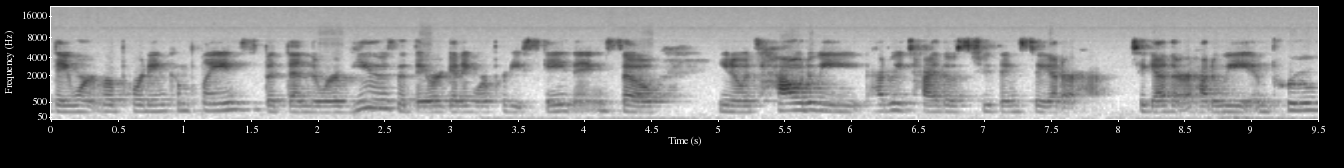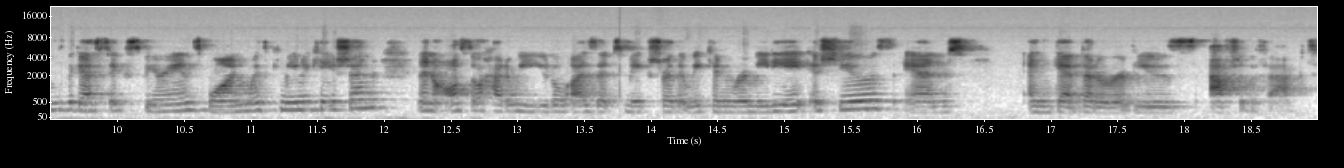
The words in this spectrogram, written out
they weren't reporting complaints, but then the reviews that they were getting were pretty scathing. So, you know, it's how do we how do we tie those two things together? Together? How do we improve the guest experience, one, with communication, and also how do we utilize it to make sure that we can remediate issues and and get better reviews after the fact?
